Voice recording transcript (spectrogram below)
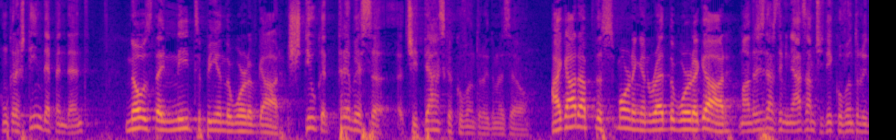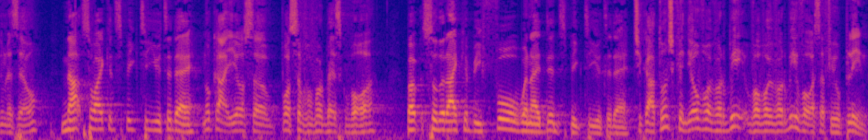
Un creștin dependent knows they need to be in the Word of God. știu că trebuie să citească cuvântul lui Dumnezeu. I got up this morning and read the Word of God, M-am trezit azi dimineața, am citit cuvântul lui Dumnezeu, not so I could speak to you today, nu ca eu să pot să vă vorbesc vouă, but so that I could be full when I did speak to you today. ci că atunci când eu voi vorbi, vă voi vorbi vouă să fiu plin.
